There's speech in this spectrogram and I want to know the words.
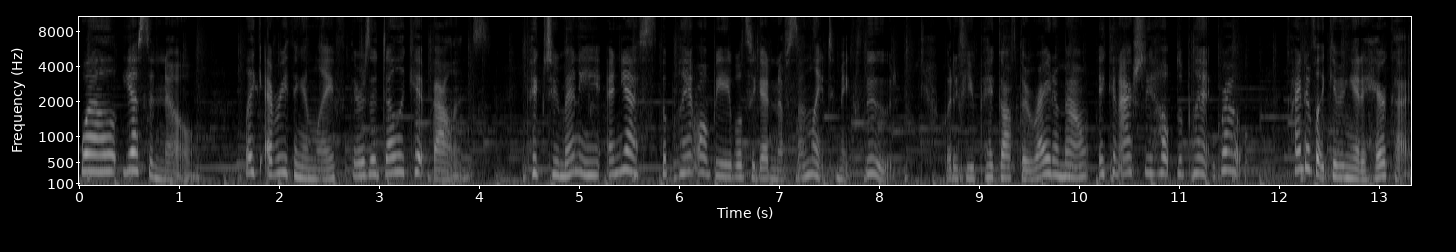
Well, yes and no. Like everything in life, there's a delicate balance. Pick too many, and yes, the plant won't be able to get enough sunlight to make food. But if you pick off the right amount, it can actually help the plant grow, kind of like giving it a haircut.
